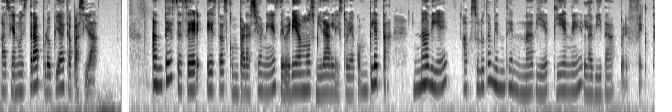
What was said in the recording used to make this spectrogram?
hacia nuestra propia capacidad. Antes de hacer estas comparaciones deberíamos mirar la historia completa. Nadie, absolutamente nadie, tiene la vida perfecta.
